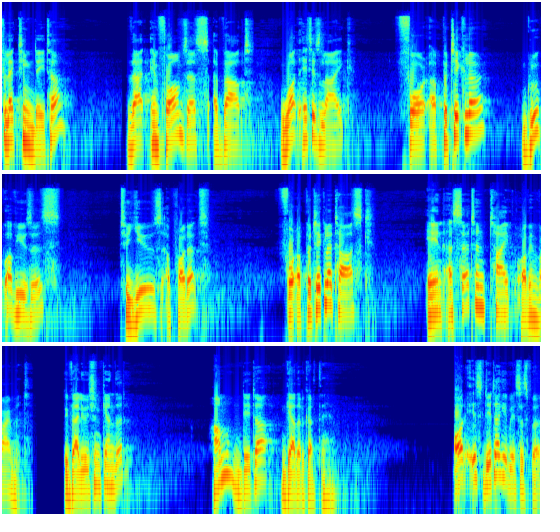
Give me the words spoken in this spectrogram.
collecting data that informs us about what it is like for a particular group of users to use a product for a particular task in a certain type of environment. Evaluation کے اندر ہم ڈیٹا گیدر کرتے ہیں اور اس ڈیٹا کے بیسس پر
